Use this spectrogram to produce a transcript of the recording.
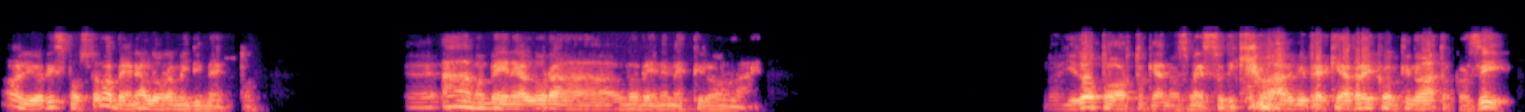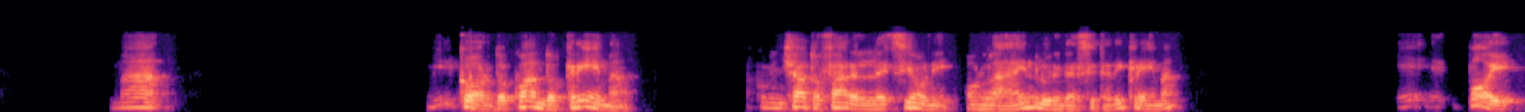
Allora gli ho risposto, va bene, allora mi dimetto. Eh, ah, va bene, allora va bene, mettilo online. Non gli do torto che hanno smesso di chiamarmi perché avrei continuato così. Ma mi ricordo quando Crema cominciato a fare le lezioni online, l'Università di Crema, e poi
